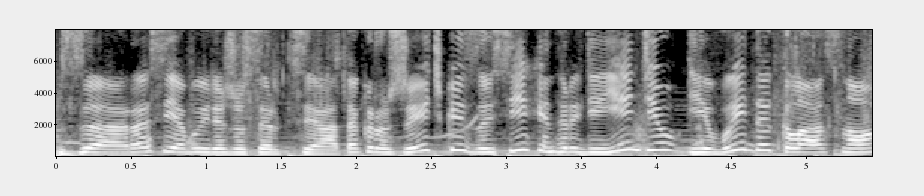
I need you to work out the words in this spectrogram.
Зараз я виріжу серця та кружечки з усіх інгредієнтів і вийде класно.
